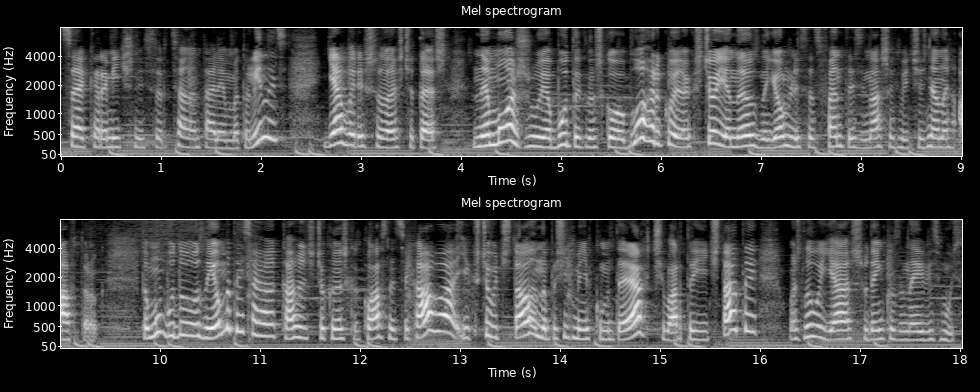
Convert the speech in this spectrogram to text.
Це керамічні серця Наталії Матолінець. Я вирішила, що теж не можу я бути книжковою блогеркою, якщо я не ознайомлюся з фентезі наших вітчизняних авторок. Тому буду знайомитися. кажуть, що книжка класна, цікава. Якщо ви читали, напишіть мені в коментарях, чи варто її читати. Можливо, я швиденько за неї візьмусь.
